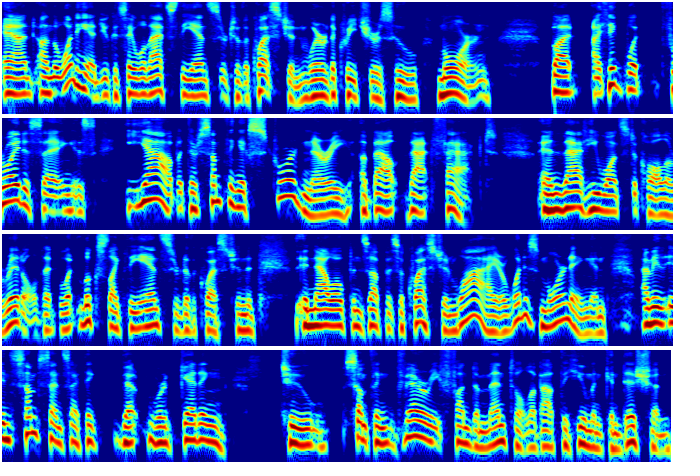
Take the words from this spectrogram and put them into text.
And on the one hand, you could say, well, that's the answer to the question. We're the creatures who mourn. But I think what Freud is saying is, yeah, but there's something extraordinary about that fact. And that he wants to call a riddle, that what looks like the answer to the question, it, it now opens up as a question why or what is mourning? And I mean, in some sense, I think that we're getting to something very fundamental about the human condition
